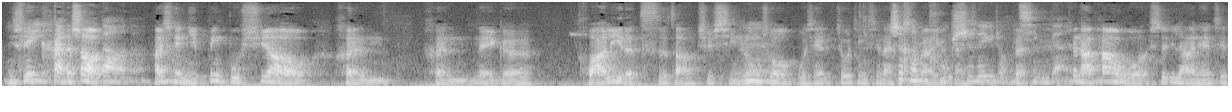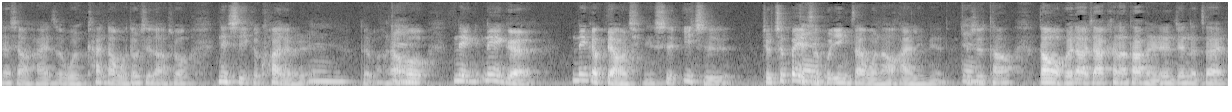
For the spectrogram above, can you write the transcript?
你是可以看得到的，而且你并不需要很。很那个华丽的词藻去形容说，我现究竟现在是什么样一个感的一种情感。就哪怕我是一两年级的小孩子，我看到我都知道说，那是一个快乐的人，对吧？然后那那个那个表情是一直就这辈子会印在我脑海里面的。就是当当我回到家看到他很认真的在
